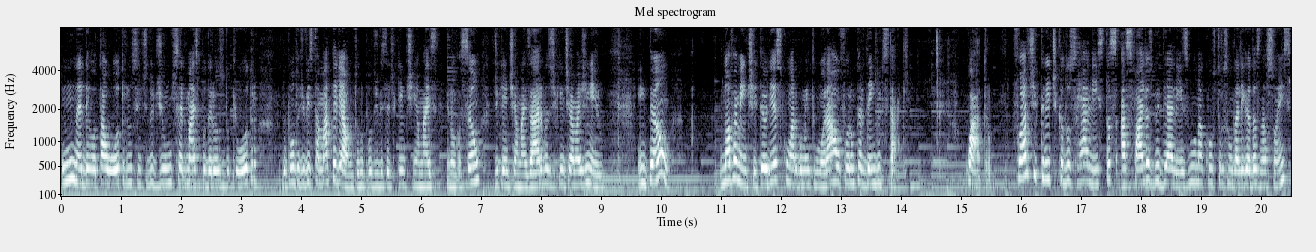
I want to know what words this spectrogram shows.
um né, derrotar o outro no sentido de um ser mais poderoso do que o outro do ponto de vista material, então do ponto de vista de quem tinha mais inovação, de quem tinha mais armas, de quem tinha mais dinheiro. Então, novamente, teorias com argumento moral foram perdendo destaque. 4. Forte crítica dos realistas às falhas do idealismo na construção da Liga das Nações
